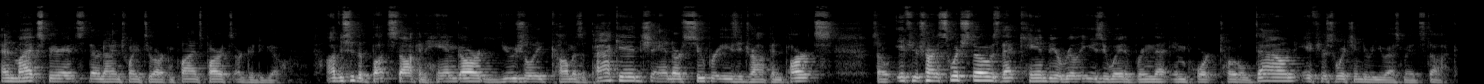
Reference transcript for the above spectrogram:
and my experience, their 922R compliance parts are good to go. Obviously, the buttstock and handguard usually come as a package and are super easy drop-in parts. So if you're trying to switch those, that can be a really easy way to bring that import total down if you're switching to a US made stock.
